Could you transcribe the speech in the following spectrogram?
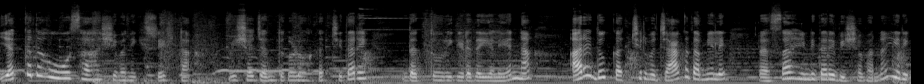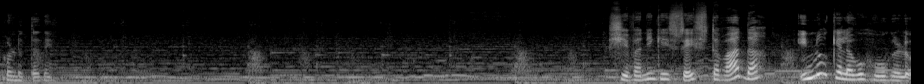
ಎಕ್ಕದ ಹೂವು ಸಹ ಶಿವನಿಗೆ ಶ್ರೇಷ್ಠ. ವಿಷ ಜಂತುಗಳು ಕಚ್ಚಿದರೆ ದತ್ತೂರಿ ಗಿಡದ ಎಲೆಯನ್ನ ಅರೆದು ಕಚ್ಚಿರುವ ಜಾಗದ ಮೇಲೆ ರಸ ಹಿಂಡಿದರೆ ವಿಷವನ್ನ ಹೀರಿಕೊಳ್ಳುತ್ತದೆ. ಶಿವನಿಗೆ ಶ್ರೇಷ್ಠವಾದ ಇನ್ನೂ ಕೆಲವು ಹೂಗಳು,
